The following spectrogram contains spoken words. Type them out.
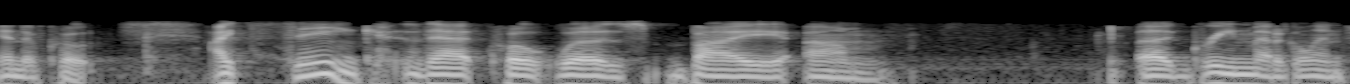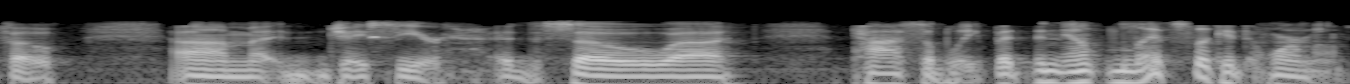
End of quote. I think that quote was by um, uh, Green Medical Info, um, Jay Sear. So, uh, possibly. But now let's look at hormones.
